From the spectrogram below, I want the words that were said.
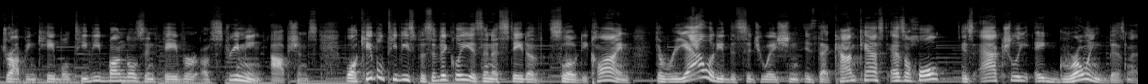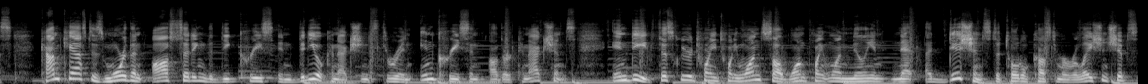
dropping cable TV bundles in favor of streaming options. While cable TV specifically is in a state of slow decline, the reality of the situation is that Comcast as a whole is actually a growing business. Comcast is more than offsetting the decrease in video connections through an increase in other connections. Indeed, fiscal year 2021 saw 1.1 million net additions to total customer relationships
